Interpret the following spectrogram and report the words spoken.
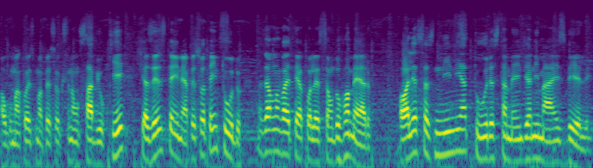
alguma coisa para uma pessoa que você não sabe o que, que às vezes tem, né? A pessoa tem tudo, mas ela não vai ter a coleção do Romero. Olha essas miniaturas também de animais dele.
